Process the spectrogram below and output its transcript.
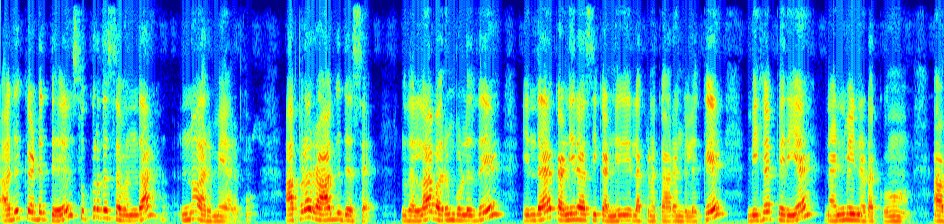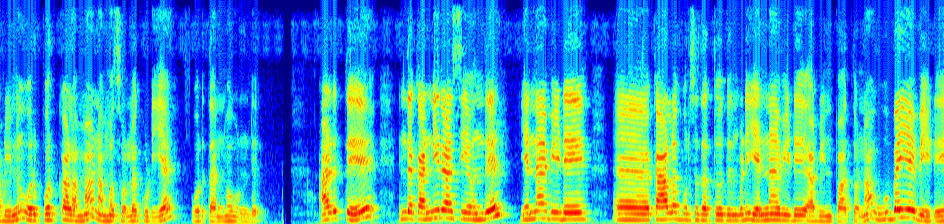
அதுக்கடுத்து சுக்கரதசை வந்தால் இன்னும் அருமையாக இருக்கும். அப்புறம் ராகு தசை இதெல்லாம் வரும் பொழுது இந்த கன்னிராசி கன்னி இலக்கணக்காரங்களுக்கு மிகப்பெரிய நன்மை நடக்கும் அப்படின்னு ஒரு பொற்காலமாக நம்ம சொல்லக்கூடிய ஒரு தன்மை உண்டு. அடுத்து இந்த கன்னிராசியை வந்து என்ன வீடு? காலபுருஷ தத்துவத்தின்படி என்ன வீடு அப்படின்னு பார்த்தோன்னா உபய வீடு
